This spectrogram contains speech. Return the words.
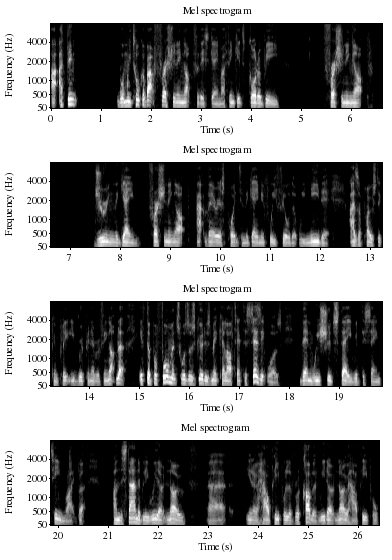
I, I think when we talk about freshening up for this game, I think it's got to be freshening up during the game, freshening up at various points in the game if we feel that we need it, as opposed to completely ripping everything up. Look, if the performance was as good as Mikel Arteta says it was, then we should stay with the same team, right? But understandably, we don't know. Uh, you know how people have recovered. We don't know how people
